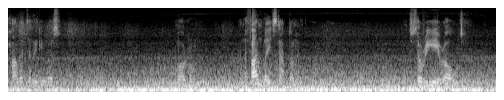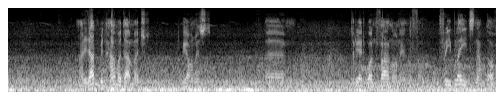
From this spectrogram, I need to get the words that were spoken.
Palit, I think it was. Model, fan blade snapped on it. Just over a year old, and it hadn't been hammer damaged, to be honest. Um, so he had one fan on it, and the three blades snapped off.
